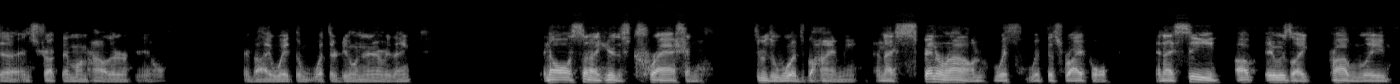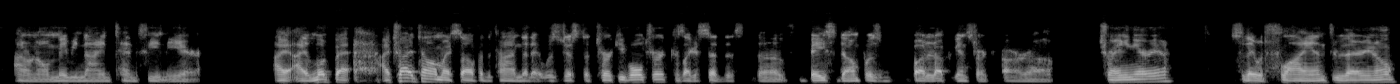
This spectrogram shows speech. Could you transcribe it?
to instruct them on how they're you know evaluate the, what they're doing and everything. And all of a sudden, I hear this crashing through the woods behind me, and I spin around with with this rifle, and I see up. It was like probably I don't know, maybe nine, ten feet in the air. I, I look back. I tried telling myself at the time that it was just a turkey vulture because, like I said, this the base dump was butted up against our our uh, training area, so they would fly in through there. You know,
